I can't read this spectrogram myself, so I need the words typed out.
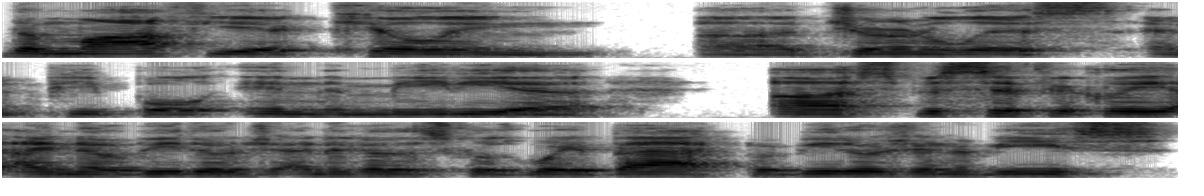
the mafia killing uh, journalists and people in the media. Uh, specifically, I know Vito. I know this goes way back, but Vito Genovese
